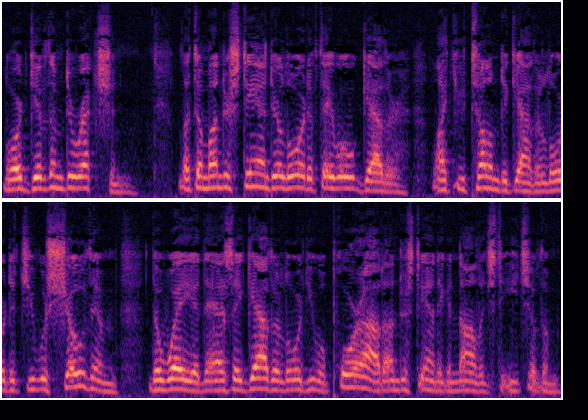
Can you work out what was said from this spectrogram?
Lord, give them direction. Let them understand, dear Lord, if they will gather like you tell them to gather, Lord, that you will show them the way, and as they gather, Lord, you will pour out understanding and knowledge to each of them.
